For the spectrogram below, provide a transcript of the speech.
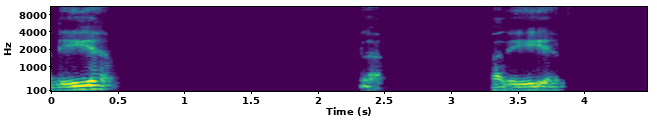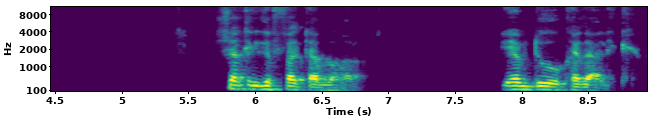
هذه هي لا هذه هي شكلي قفلتها بالغلط يبدو كذلك.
